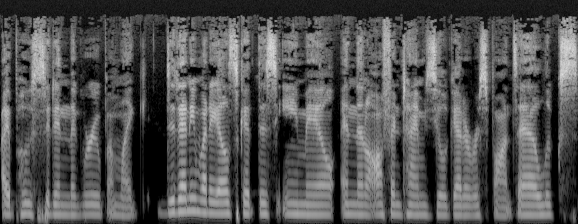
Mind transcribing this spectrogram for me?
I post it in the group. I'm like, did anybody else get this email? And then oftentimes you'll get a response, eh, it looks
